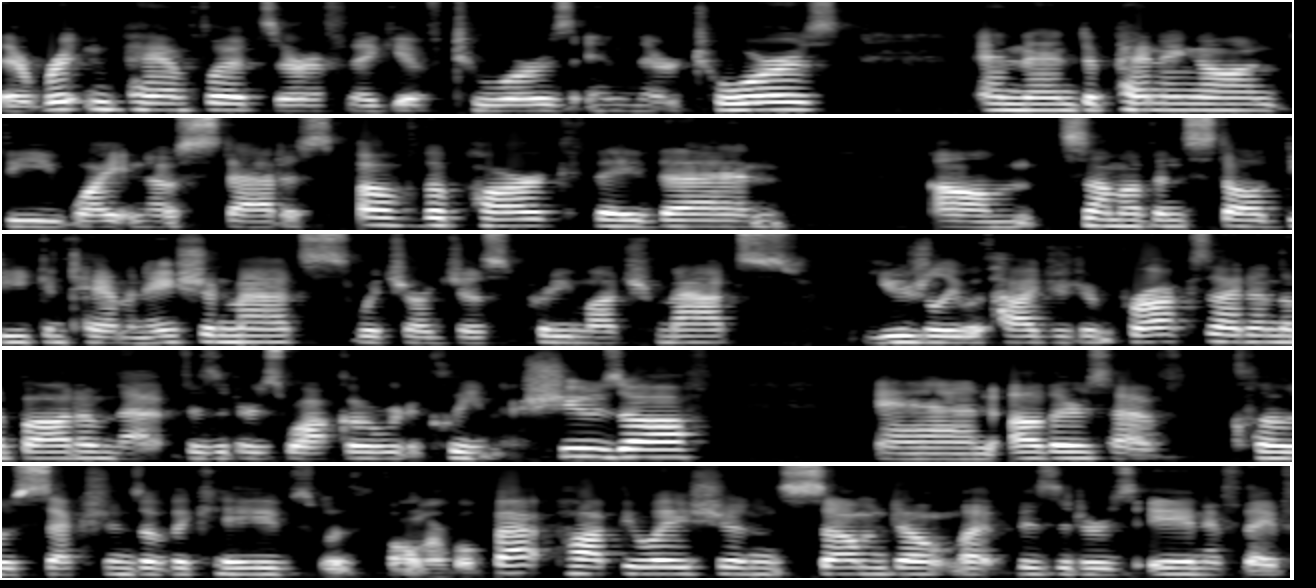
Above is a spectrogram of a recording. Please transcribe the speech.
their written pamphlets or if they give tours in their tours. And then, depending on the white nose status of the park, they then um, some have installed decontamination mats, which are just pretty much mats, usually with hydrogen peroxide in the bottom, that visitors walk over to clean their shoes off. And others have closed sections of the caves with vulnerable bat populations. Some don't let visitors in if they've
